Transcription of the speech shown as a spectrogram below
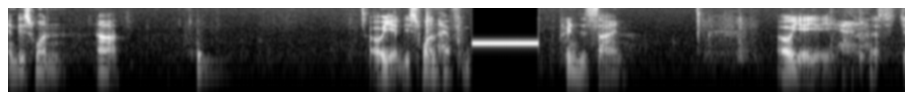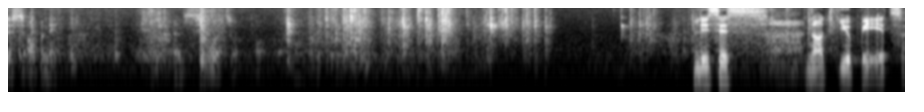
and this one not oh yeah this one have print design oh yeah yeah yeah let's just open it and see what's up This is not Yuppie, it's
